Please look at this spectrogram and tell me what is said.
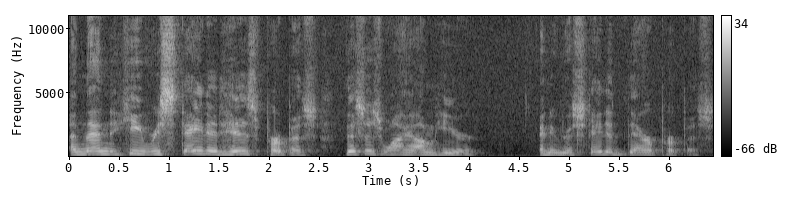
And then he restated his purpose. This is why I'm here. And he restated their purpose.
